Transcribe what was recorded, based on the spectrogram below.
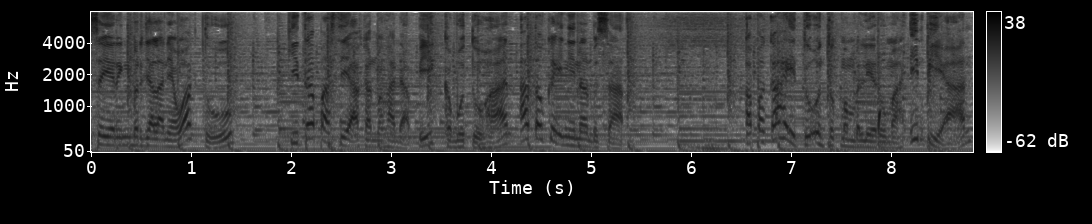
Seiring berjalannya waktu, kita pasti akan menghadapi kebutuhan atau keinginan besar. Apakah itu untuk membeli rumah impian,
